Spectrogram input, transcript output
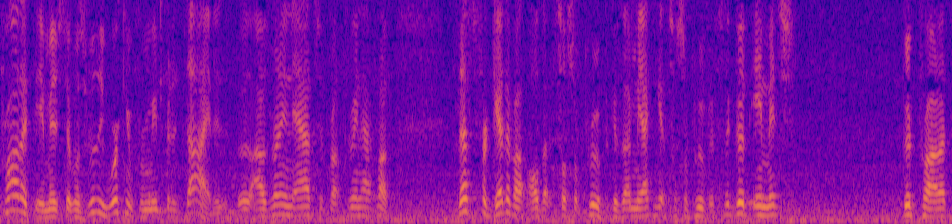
product image that was really working for me but it died. I was running ads for about three and a half months. Let's forget about all that social proof because I mean I can get social proof. If it's a good image good product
